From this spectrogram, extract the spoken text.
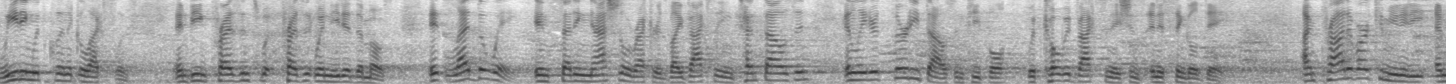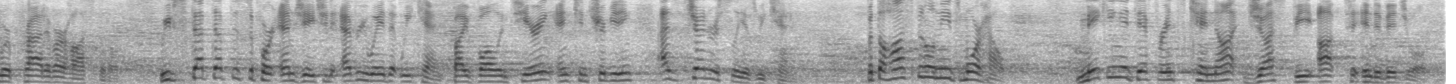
leading with clinical excellence, and being present, present when needed the most. It led the way in setting national records by vaccinating 10,000 and later 30,000 people with COVID vaccinations in a single day. I'm proud of our community and we're proud of our hospital. We've stepped up to support MGH in every way that we can by volunteering and contributing as generously as we can. But the hospital needs more help. Making a difference cannot just be up to individuals.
